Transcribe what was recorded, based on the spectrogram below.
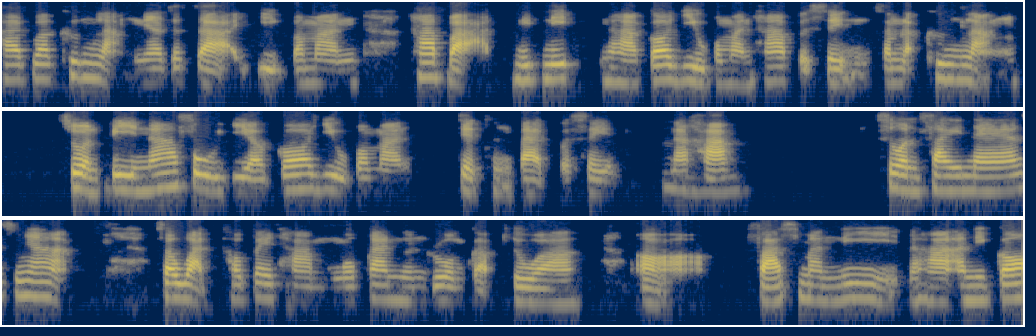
คาดว่าครึ่งหลังเนี่ยจะจ่ายอีกประมาณ 5 บาทนิดๆนะคะก็ยิวประมาณ 5%สำหรับครึ่งหลัง ส่วนปีหน้า full year ก็ยิวประมาณ 7-8%นะคะส่วน finance เนี่ย SAWAD เขาไปทำงบการเงินรวมกับตัว Fast Money นะคะ อันนี้ก็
